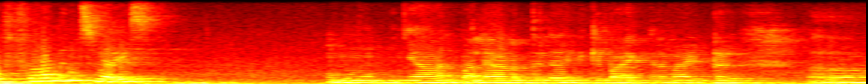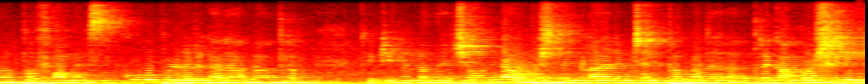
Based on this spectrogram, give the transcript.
പെർഫോമൻസ് വൈസ് ഞാൻ മലയാളത്തിൽ എനിക്ക് ഭയങ്കരമായിട്ട് പെർഫോമൻസ് സ്കോപ്പുള്ളൊരു കഥാപാത്രം കിട്ടിയിട്ടുണ്ടെന്ന് വെച്ചാൽ ഉണ്ടാവും. പക്ഷെ നിങ്ങളാരും ചിലപ്പം അത് അത്ര കമേഴ്ഷ്യലി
